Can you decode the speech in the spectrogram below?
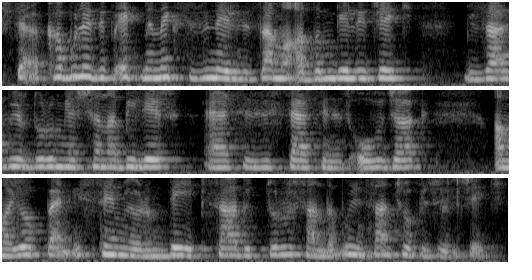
İşte kabul edip etmemek sizin elinizde ama adım gelecek. Güzel bir durum yaşanabilir. Eğer siz isterseniz olacak. Ama yok ben istemiyorum deyip sabit durursan da bu insan çok üzülecek.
